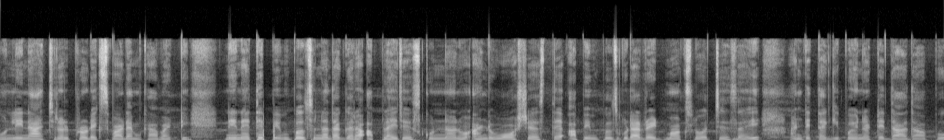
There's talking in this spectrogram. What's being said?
ఓన్లీ న్యాచురల్ ప్రొడక్ట్స్ వాడాం కాబట్టి నేనైతే పింపుల్స్ ఉన్న దగ్గర అప్లై చేసుకున్నాను. అండ్ వాష్ చేస్తే ఆ పింపుల్స్ కూడా రెడ్ మార్క్స్లో వచ్చేసాయి. అంటే తగ్గిపోయినట్టే దాదాపు.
